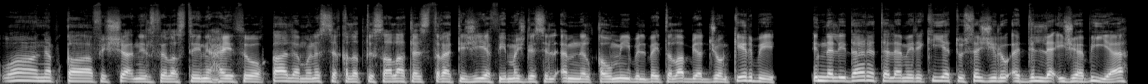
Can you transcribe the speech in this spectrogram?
ونبقى في الشأن الفلسطيني حيث قال منسق الاتصالات الاستراتيجية في مجلس الأمن القومي بالبيت الأبيض جون كيربي إن الإدارة الأمريكية تسجل أدلة إيجابية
